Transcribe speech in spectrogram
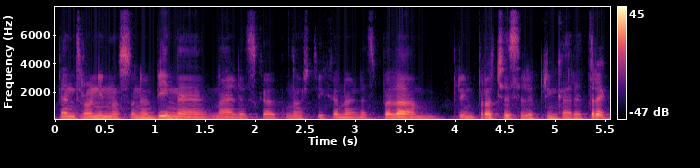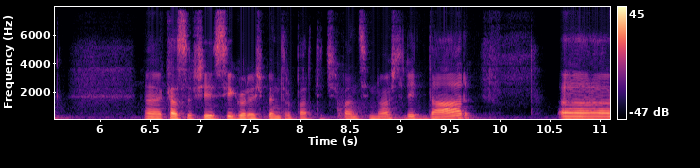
pentru unii nu sună bine, mai ales că nu știi că noi le spălăm prin procesele prin care trec, uh, ca să fie sigure și pentru participanții noștri, dar uh,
